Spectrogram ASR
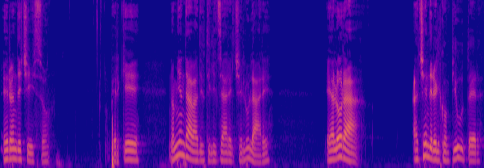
Ero indeciso perché non mi andava di utilizzare il cellulare e allora accendere il computer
